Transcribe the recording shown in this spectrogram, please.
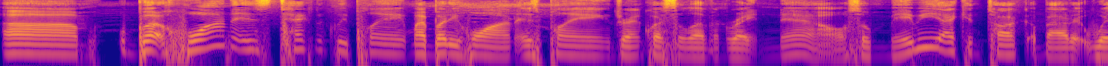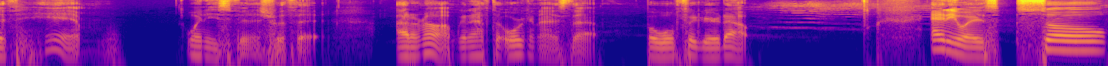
Um, but Juan is technically playing. My buddy Juan is playing Dragon Quest Eleven right now, so maybe I can talk about it with him when he's finished with it. I don't know. I'm gonna have to organize that, but we'll figure it out. Anyways, so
